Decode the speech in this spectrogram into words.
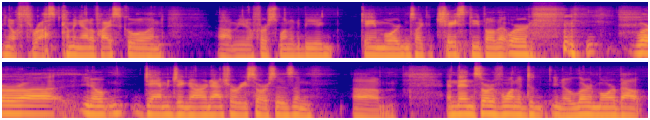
you know thrust coming out of high school and um, you know first wanted to be a game warden so I could chase people that were were uh, you know damaging our natural resources and um, and then sort of wanted to you know learn more about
